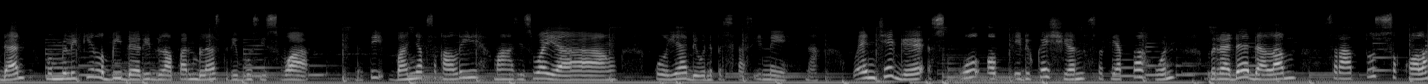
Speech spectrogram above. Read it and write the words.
dan memiliki lebih dari 18.000 siswa. Berarti banyak sekali mahasiswa yang kuliah di universitas ini. Nah, UNCG School of Education setiap tahun berada dalam 100 sekolah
